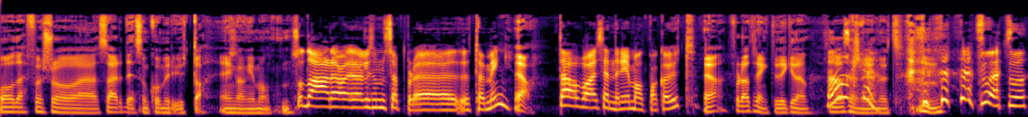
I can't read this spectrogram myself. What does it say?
Og derfor så, så er det det som kommer ut da, en gang i måneden. Så da er det eh, liksom søppeltømming? Ja. Da bare sender de matpakka ut? Ja, for da trengte de ikke den. Så Ah, da sender de den ut. Mm. så det er sånn,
